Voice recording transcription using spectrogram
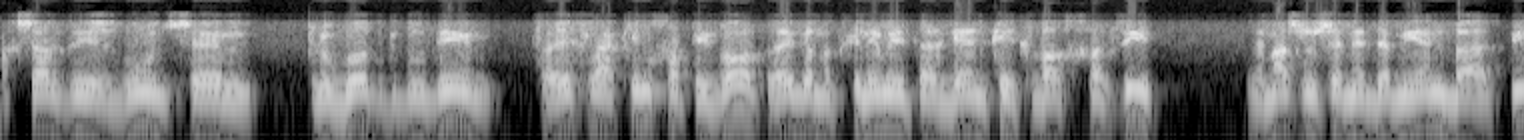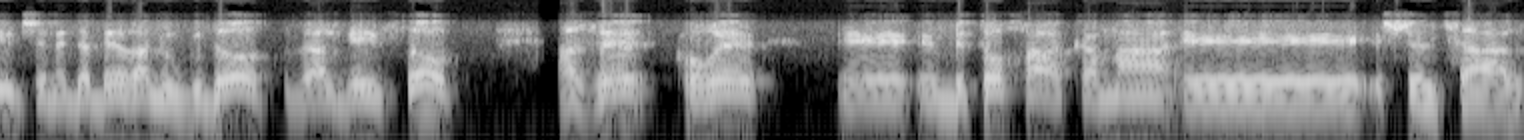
עכשיו זה ארגון של פלוגות גדודים, צריך להקים חטיבות, רגע, מתחילים להתארגן ככבר חזית. זה משהו שנדמיין בעתיד, שנדבר על אוגדות ועל גייסות, אז זה קורה אה, בתוך ההקמה אה, של צה"ל.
